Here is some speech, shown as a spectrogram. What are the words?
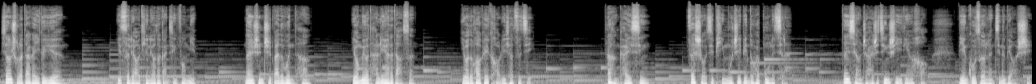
相处了大概一个月，一次聊天聊到感情方面，男生直白的问他，有没有谈恋爱的打算，有的话可以考虑一下自己。他很开心，在手机屏幕这边都快蹦了起来，但想着还是矜持一点好，便故作冷静的表示，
